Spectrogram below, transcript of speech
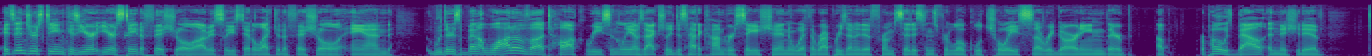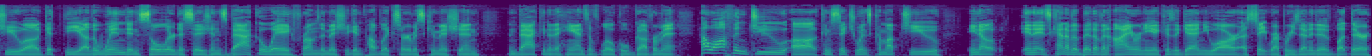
It's interesting because you're you're a state official, obviously, a state elected official, and there's been a lot of uh, talk recently. I was actually just had a conversation with a representative from Citizens for Local Choice uh, regarding their uh, proposed ballot initiative to uh, get the uh, the wind and solar decisions back away from the Michigan Public Service Commission and back into the hands of local government. How often do uh, constituents come up to you? You know, and it's kind of a bit of an irony because again, you are a state representative, but they're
